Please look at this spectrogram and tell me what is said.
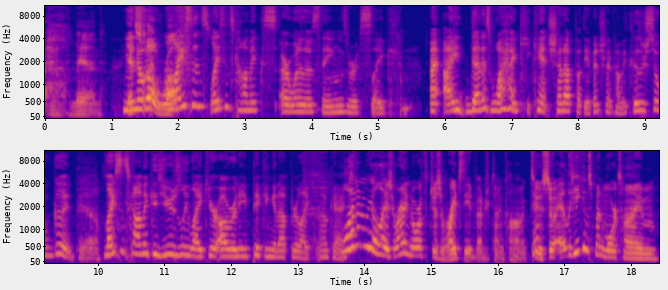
oh man, You it's know, still rough. Licensed licensed comics are one of those things where it's like, I, I that is why I can't shut up about the Adventure Time comics because they're so good. yeah. Licensed comic is usually like you're already picking it up. You're like, okay, Well, I didn't realize Ryan North just writes the Adventure Time comic too, Yeah. so uh, he can spend more time.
